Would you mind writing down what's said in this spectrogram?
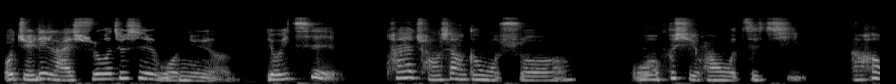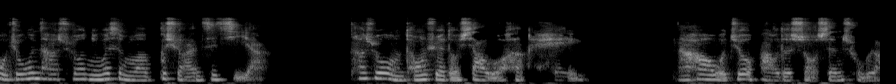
我举例来说，就是我女儿有一次，她在床上跟我说：“我不喜欢我自己。”然后我就问她说：“你为什么不喜欢自己呀？”她说：“我们同学都笑我很黑。”然后我就把我的手伸出来，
